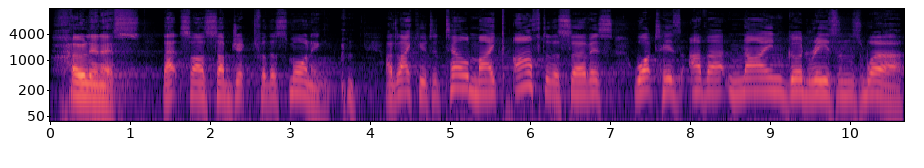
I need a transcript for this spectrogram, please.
holiness. That's our subject for this morning. I'd like you to tell Mike after the service what his other nine good reasons were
